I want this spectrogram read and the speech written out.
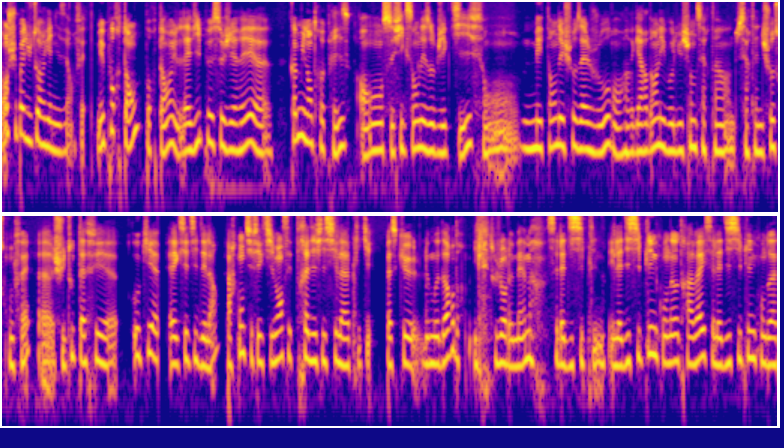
non, je suis pas du tout organisé en fait. Mais pourtant, pourtant, la vie peut se gérer euh, comme une entreprise, en se fixant des objectifs, en mettant des choses à jour, en regardant l'évolution de, certains, de certaines choses qu'on fait. Euh, je suis tout à fait euh, OK avec cette idée-là. Par contre, effectivement, c'est très difficile à appliquer. Parce que le mot d'ordre, il est toujours le même, c'est la discipline. Et la discipline qu'on a au travail, c'est la discipline qu'on doit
